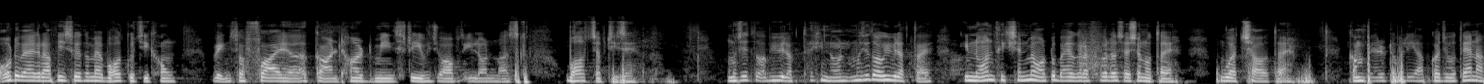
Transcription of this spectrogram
ऑटोबायोग्राफी से तो मैं बहुत कुछ सीखा हूँ। Wings of fire can't hurt me Steve Jobs Elon Musk बहुत सब चीज़ें। मुझे तो अभी भी लगता है कि नॉन मुझे तो अभी भी लगता है कि नॉन फिक्शन में ऑटोबायोग्राफी वाला सेशन होता है, वो अच्छा होता है। कंपेरेटिवली आपका जो होता है ना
